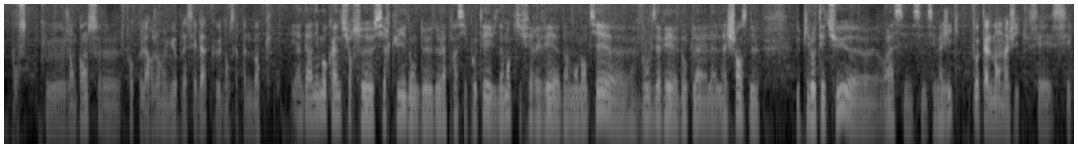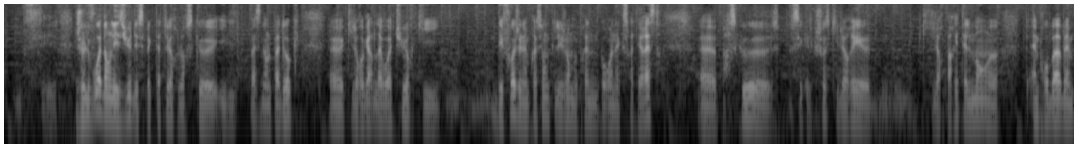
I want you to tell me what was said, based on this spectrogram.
pour ce que j'en pense, euh, je trouve que l'argent est mieux placé là que dans certaines banques. Et un dernier mot quand même sur ce circuit donc de, la principauté, évidemment, qui fait rêver euh, dans le monde entier. Euh, vous, vous avez donc la, chance de, piloter dessus. voilà, c'est magique. Totalement magique. C'est, je le vois dans les yeux des spectateurs lorsqu'ils passent dans le paddock, qu'ils regardent la voiture, qui des fois j'ai l'impression que les gens me prennent pour un extraterrestre. Parce que c'est quelque chose qui leur est qui leur paraît tellement euh, improbable,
